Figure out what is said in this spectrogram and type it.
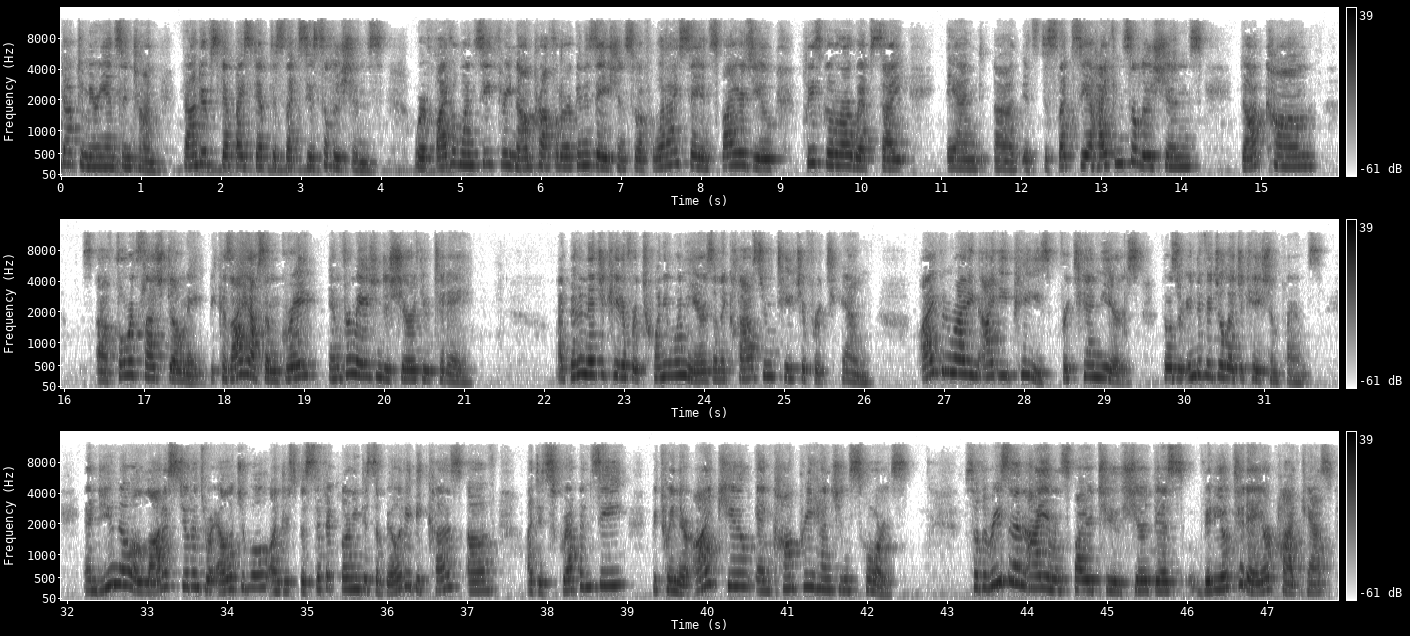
Dr. Marianne Cintron, founder of Step by Step Dyslexia Solutions. We're a 501c3 nonprofit organization, so if what I say inspires you, please go to our website and uh, it's dyslexia-solutions.com uh, forward slash donate because I have some great information to share with you today. I've been an educator for 21 years and a classroom teacher for 10. I've been writing IEPs for 10 years. Those are individual education plans. And do you know a lot of students were eligible under specific learning disability because of a discrepancy between their IQ and comprehension scores? So, the reason I am inspired to share this video today or podcast,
